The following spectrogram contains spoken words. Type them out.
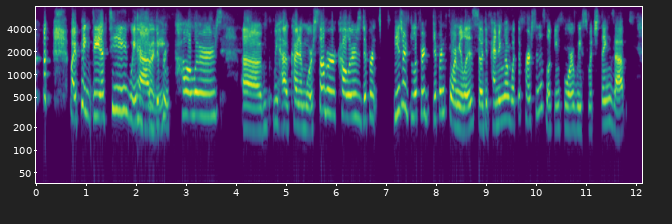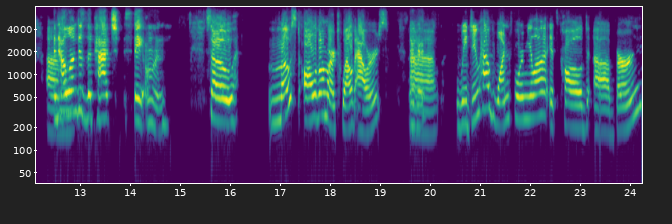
my pink DFT. We have funny. different colors. Um, we have kind of more summer colors. Different. These are different different formulas. So depending on what the person is looking for, we switch things up. Um, and how um, long does the patch stay on? So most all of them are 12 hours. Okay. Uh, we do have one formula. It's called uh, Burn.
